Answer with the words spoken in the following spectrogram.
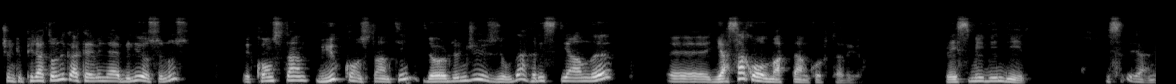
Çünkü Platonik Akademiler biliyorsunuz Konstant Büyük Konstantin 4. yüzyılda Hristiyanlığı e, yasak olmaktan kurtarıyor. Resmi din değil. Yani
